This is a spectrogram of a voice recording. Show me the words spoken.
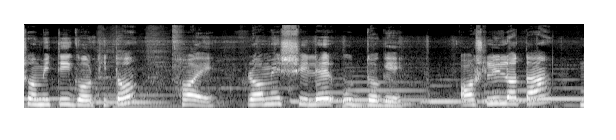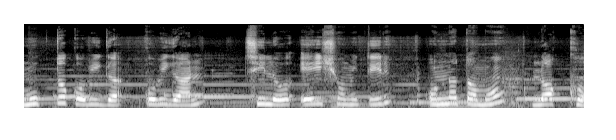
সমিতি গঠিত হয় রমেশ শীলের উদ্যোগে। অশ্লীলতা মুক্ত কবিগা, কবিগান ছিল এই সমিতির অন্যতম লক্ষ্য।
